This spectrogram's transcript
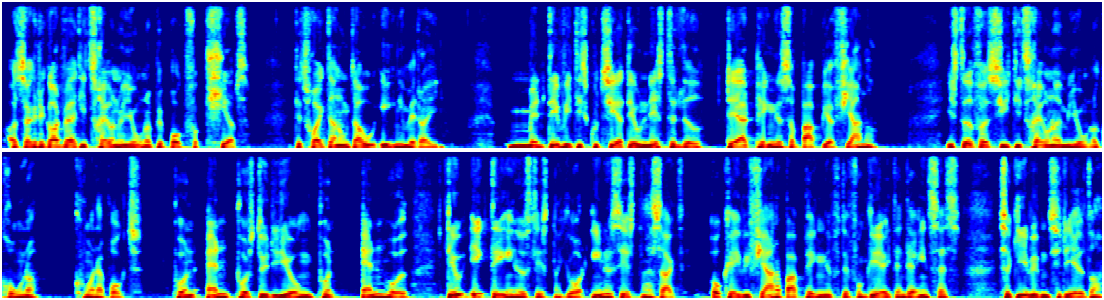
Og så kan det godt være, at de 300 millioner bliver brugt forkert. Det tror jeg ikke, der er nogen, der er uenige med dig i. Men det vi diskuterer, det er jo næste led. Det er, at pengene så bare bliver fjernet. I stedet for at sige, at de 300 millioner kroner kunne man have brugt på, en anden, på at støtte de unge på en anden måde. Det er jo ikke det, enhedslisten har gjort. Enhedslisten har sagt, okay, vi fjerner bare pengene, for det fungerer ikke, den der indsats, så giver vi dem til de ældre.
